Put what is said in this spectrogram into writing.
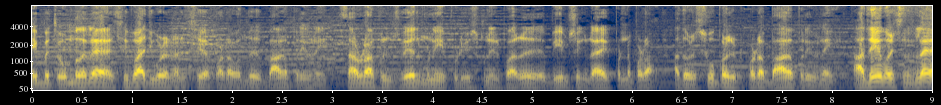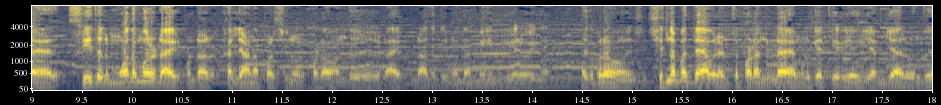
ஐம்பத்தி ஒம்பதில் சிவாஜி கூட நடித்த படம் வந்து பாகப்பிரிவினை. சரவணா ஃபிலிம்ஸ் வேலுமணி ப்ரொடியூஸ் பண்ணியிருப்பார் பீம்சிங் டைரக்ட் பண்ண படம். அது ஒரு சூப்பர் ஹிட் படம் பாகப்பிரிவினை. அதே வருஷத்தில் ஸ்ரீதர் மொத முதல் டைரக்ட் பண்றாரு. கல்யாண பரிசுன்னு ஒரு படம் வந்து டைரக்ட் பண்ண அதுக்கு தான் மெயின் ஹீரோயின் அதுக்கப்புறம் சின்னப்பத்தேவர் எடுத்த படங்களில் உங்களுக்கே தெரியும் எம்ஜிஆர் வந்து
